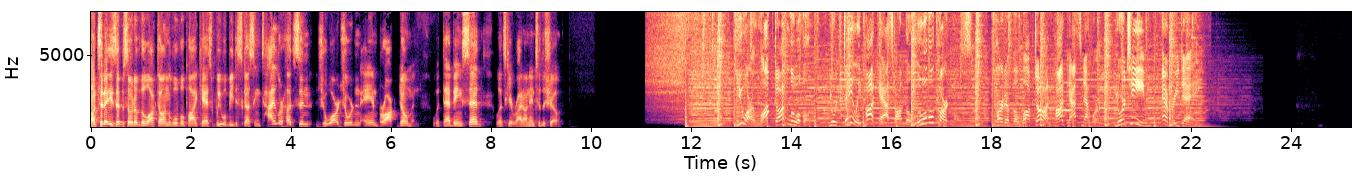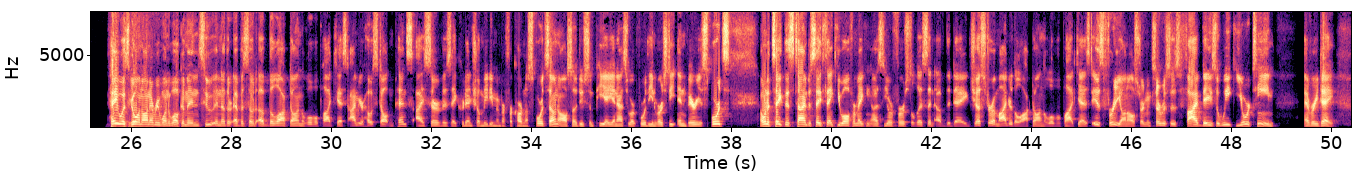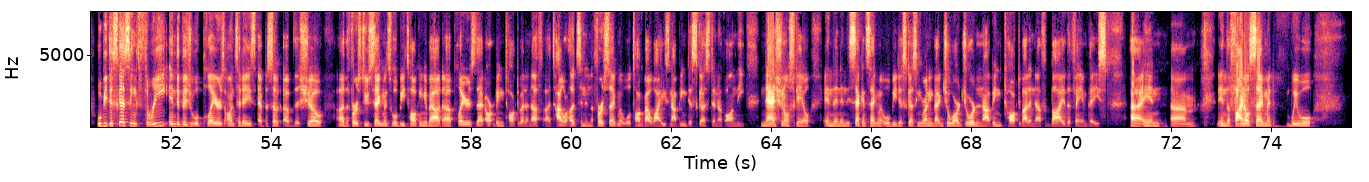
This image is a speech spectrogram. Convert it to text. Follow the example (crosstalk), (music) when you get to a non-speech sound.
On today's episode of the Locked On Louisville podcast, we will be discussing Tyler Hudson, Jawhar Jordan, and Brock Domann. With that being said, let's get right on into the show. You are Locked On Louisville, your daily podcast on the Louisville Cardinals. Part of the Locked On Podcast Network, your team every day. Hey, what's going on, everyone? Welcome into another episode of the Locked On the Louisville podcast. I'm your host, Dalton Pence. I serve as a credential media member for Cardinal Sports Zone. I also do some PA announce work for the university in various sports. I want to take this time to say thank you all for making us your first listen of the day. Just a reminder the Locked On the Louisville podcast is free on all streaming services, five days a week, your team every day. We'll be discussing three individual players on today's episode of the show. Uh, the first two segments will be talking about uh, players that aren't being talked about enough. Uh, Tyler Hudson in the first segment will talk about why he's not being discussed enough on the national scale. And then in the second segment, we'll be discussing running back Jawhar Jordan not being talked about enough by the fan base. Uh, and um, in the final segment, we will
